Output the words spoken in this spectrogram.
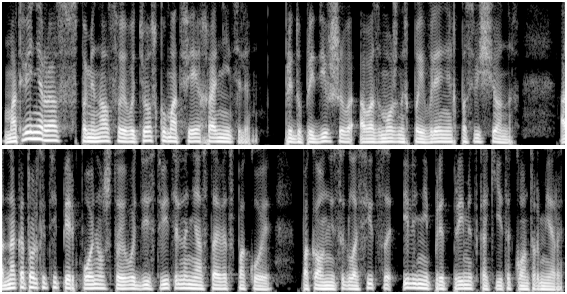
Матвей не раз вспоминал своего тезку Матфея-хранителя, предупредившего о возможных появлениях посвященных, однако только теперь понял, что его действительно не оставят в покое – пока он не согласится или не предпримет какие-то контрмеры.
